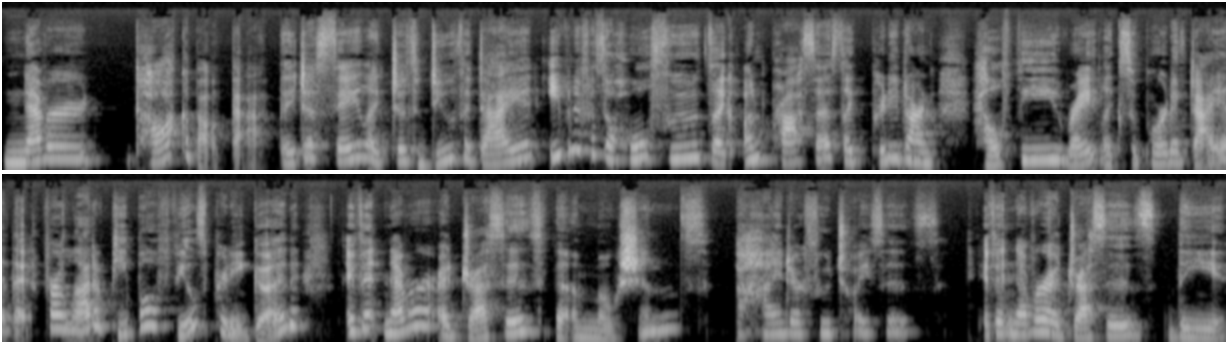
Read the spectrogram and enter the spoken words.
never talk about that. They just say, like, just do the diet, even if it's a whole foods, like unprocessed, like pretty darn healthy, right? Like supportive diet that for a lot of people feels pretty good. If it never addresses the emotions behind our food choices, if it never addresses the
